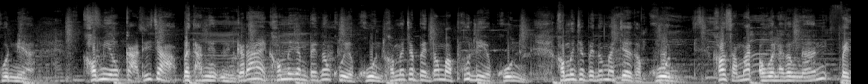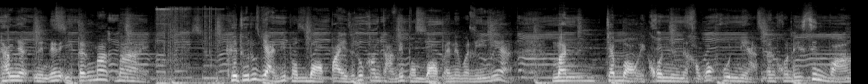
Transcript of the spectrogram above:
คุณเนี่ยเขามีโอกาสที่จะไปทำอย่างอื่นก็ได้ เขาไม่จำเป็นต้องคุยกับคุณ เขาไม่จำเป็นต้องมาพูดดีกับคุณ เขาไม่จำเป็นต้องมาเจอกับคุณ เขาสามารถเอาเวลาตรงนั้น ไปทำอย่างอื่นได้อีกตั้งมากมาย คือทุกๆอย่างที่ผมบอกไปทุกๆคำถามที่ผมบอกไปในวันนี้เนี่ยมันจะบอกอีกคนหนึ่งนะครับว่าคุณเนี่ยเป็นคนที่สิ้นหวัง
